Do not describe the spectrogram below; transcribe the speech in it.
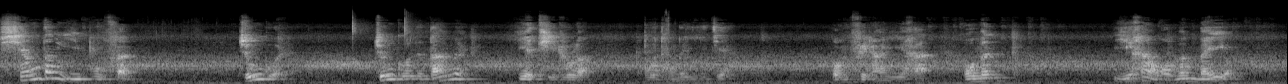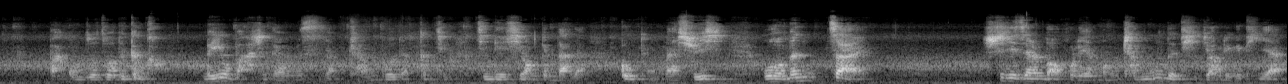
相当一部分中国人、中国的单位也提出了不同的意见。我们非常遗憾，我们遗憾我们没有。把工作做得更好，没有把生态文明思想传播的更清。今天希望跟大家共同来学习。我们在世界自然保护联盟成功的提交这个提案，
